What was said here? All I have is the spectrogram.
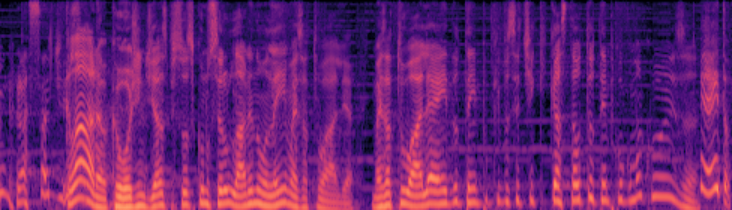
Engraçadíssimo. Claro, que hoje em dia as pessoas ficam no celular e não leem mais a toalha. Mas a toalha é do tempo que você tinha que gastar o teu tempo com alguma coisa. É, então,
